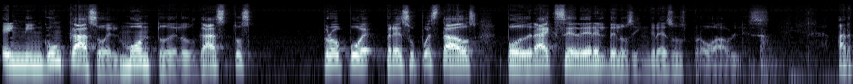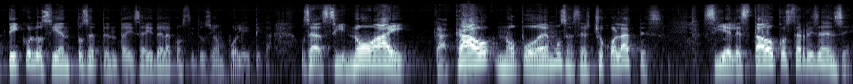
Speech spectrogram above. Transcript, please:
en ningún caso el monto de los gastos presupuestados podrá exceder el de los ingresos probables. Artículo 176 de la Constitución Política. O sea, si no hay cacao, no podemos hacer chocolates. Si el Estado costarricense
